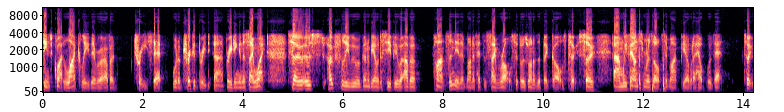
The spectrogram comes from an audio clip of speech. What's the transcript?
seems quite likely there were other trees that would have triggered breed, uh, breeding in the same way. So it was hopefully we were going to be able to see if there were other plants in there that might have had the same role. So that was one of the big goals too. So um, we found some results that might be able to help with that too.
